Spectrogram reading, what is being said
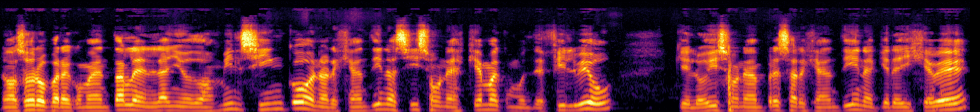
Nosotros, para comentarle, en el año 2005 en Argentina se hizo un esquema como el de Philview, que lo hizo una empresa argentina que era IGB,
